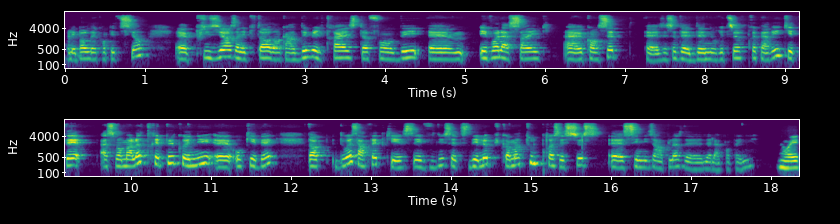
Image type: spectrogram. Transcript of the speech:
volleyball de compétition. plusieurs années plus tard, donc en 2013, tu as fondé euh, Evola 5, un concept euh, c'est ça, de, nourriture préparée, qui était à ce moment-là très peu connu euh, au Québec. Donc, d'où est-ce en fait que c'est venu cette idée-là, puis comment tout le processus euh, s'est mis en place de, de la compagnie? Oui.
